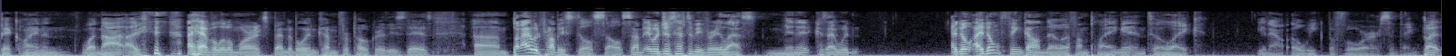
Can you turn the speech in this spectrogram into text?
Bitcoin and whatnot. I I have a little more expendable income for poker these days, um, but I would probably still sell some. It would just have to be very last minute because I wouldn't. I don't. I don't think I'll know if I'm playing it until like, you know, a week before or something. But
